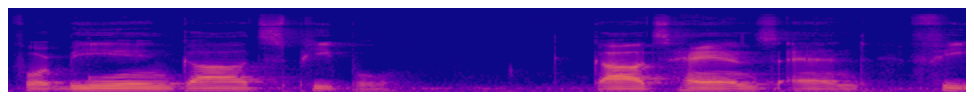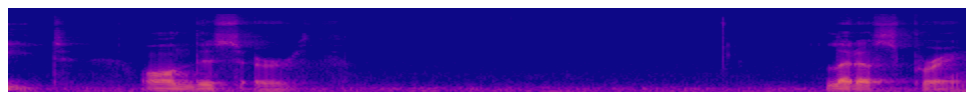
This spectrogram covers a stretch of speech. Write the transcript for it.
for being God's people, God's hands and feet on this earth. Let us pray.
